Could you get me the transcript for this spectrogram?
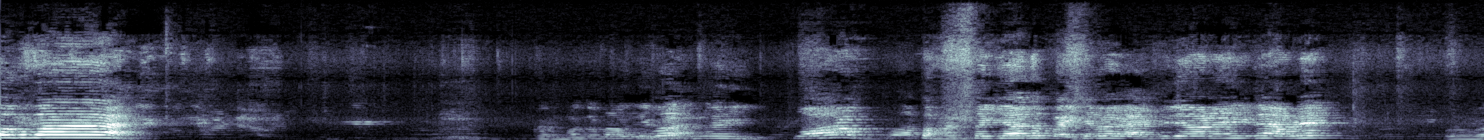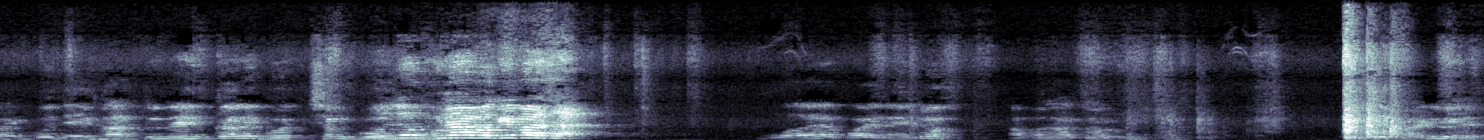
ભગવાન ઘરમાં તો કોઈ દેખાતું નહીં. વાહ તો હંતા ગયા તો પૈસા પેલા વ્યાજબી લેવાના નહીં એટલે આપણે? ભાઈ કોઈ દેખાતું નહીં. કરે ગોચ્છમ કોઈ બોલજો ગુના વગી પાછા. ઓય કોઈ નહીં. જો આ બધા તો પડ્યું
